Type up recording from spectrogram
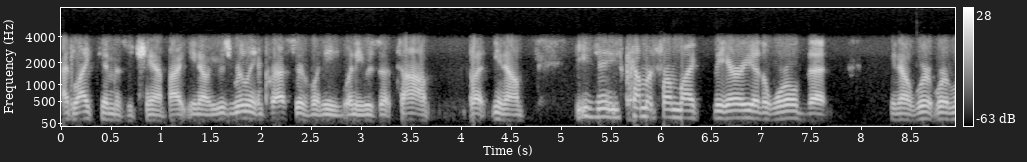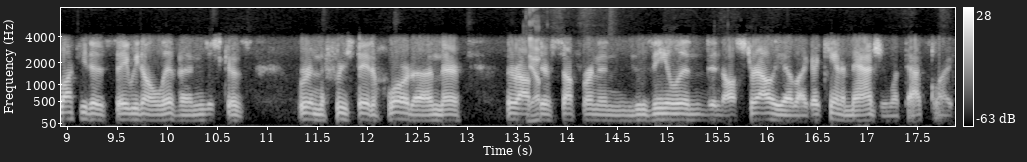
I liked him as a champ. I you know he was really impressive when he when he was at top, but you know he's he's coming from like the area of the world that you know, we're we're lucky to say we don't live in just because we're in the free state of Florida and they're they're out yep. there suffering in New Zealand and Australia. Like I can't imagine what that's like.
